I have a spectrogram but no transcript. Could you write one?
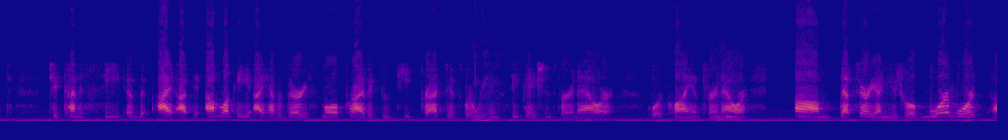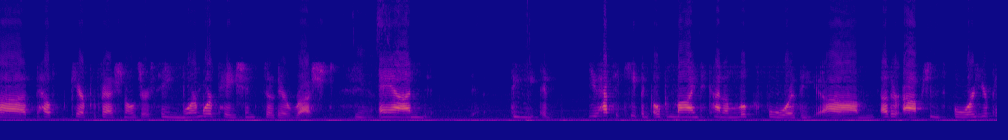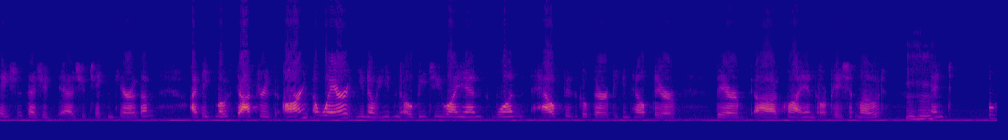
to kind of see. I, I I'm lucky. I have a very small private boutique practice where okay. we see patients for an hour or clients for an mm-hmm. hour. Um, that's very unusual. More and more uh, healthcare professionals are seeing more and more patients, so they're rushed. Yes. And the you have to keep an open mind to kind of look for the um, other options for your patients as you as you're taking care of them. I think most doctors aren't aware, you know, even OBGYNs, one, how physical therapy can help their their uh, client or patient load, mm-hmm. and two,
